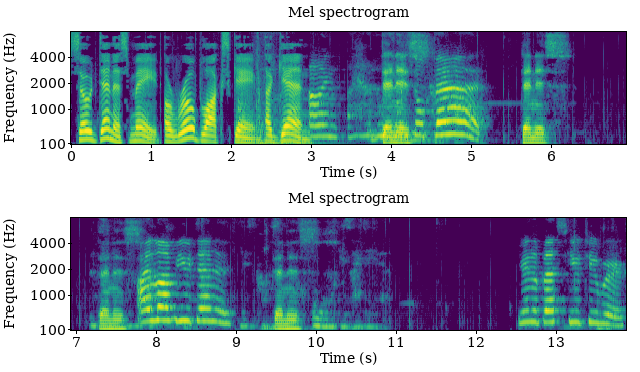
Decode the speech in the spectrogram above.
So Denis made a Roblox game again. I'm, I have Denis. so bad. Denis. Denis. I love you, Denis. Denis. You're the best YouTuber.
